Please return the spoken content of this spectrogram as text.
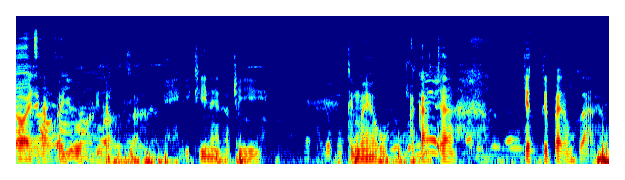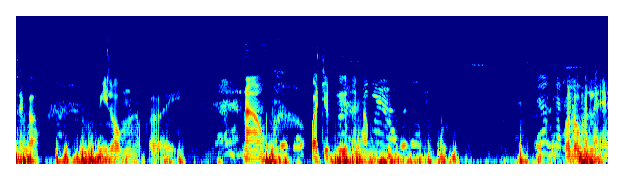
ดอยนะครับ ก็อยู่ประมาณที่องศานะครับอีกที่หนึงครับที่ ถึงแม้อากาศจะเจ็ดหรือแปดองศาครับแต่ก็มีลมนะครับ ก็เลยหนาวกว่าจุดอื่นนะครับเพราะลมมันแรง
